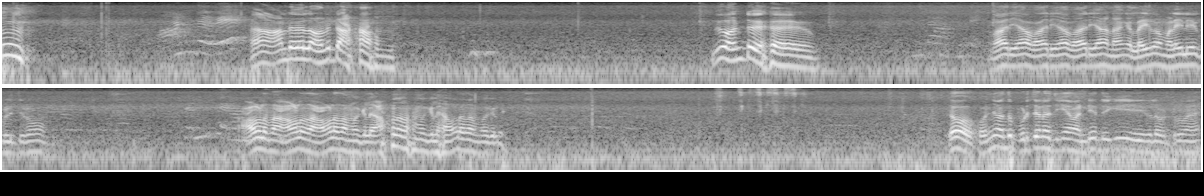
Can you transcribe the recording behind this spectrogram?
ம். ஆ ஆண்டவேல வந்துட்டான். இது வந்துட்டு. வாரியா வாரியா வாரியா. நாங்கள் லைவாக மலையிலேயே குளிச்சிடுவோம் அவ்வளோதான் அவ்வளோதான் அவ்வளோதான் மக்களே அவ்வளோதான் மக்களே அவ்வளோதான் மக்களே. யோ கொஞ்சம் வந்து பிடிச்சேன்னு வச்சுக்கேன் வண்டியை தூக்கி இதில் விட்டுருவேன்.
